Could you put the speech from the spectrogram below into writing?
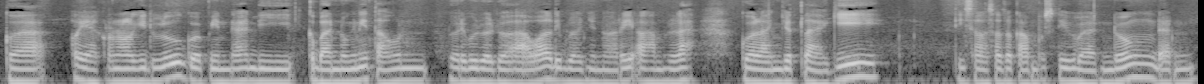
gue Oh ya kronologi dulu. Gue pindah di ke Bandung ini tahun 2022 awal di bulan Januari. Alhamdulillah gue lanjut lagi di salah satu kampus di Bandung dan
